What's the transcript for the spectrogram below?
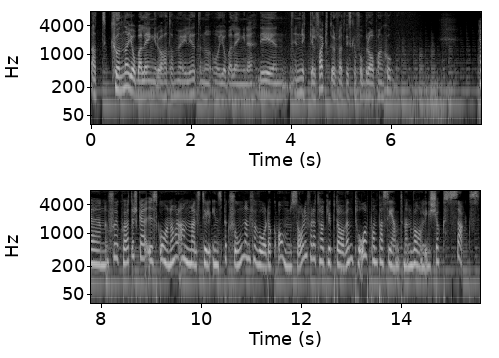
att kunna jobba längre och att ha möjligheten att jobba längre det är en, en nyckelfaktor för att vi ska få bra pensioner. En sjuksköterska i Skåne har anmälts till Inspektionen för vård och omsorg för att ha klippt av en tå på en patient med en vanlig kökssax.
